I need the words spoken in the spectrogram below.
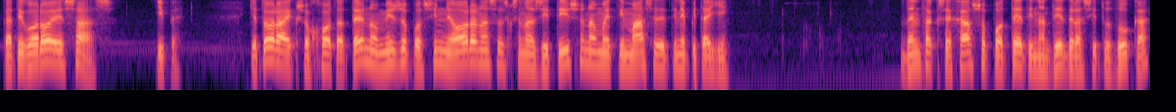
Κατηγορώ εσάς, είπε. Και τώρα εξοχότατε, νομίζω πως είναι ώρα να σας ξαναζητήσω να μου ετοιμάσετε την επιταγή. Δεν θα ξεχάσω ποτέ την αντίδραση του Δούκα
